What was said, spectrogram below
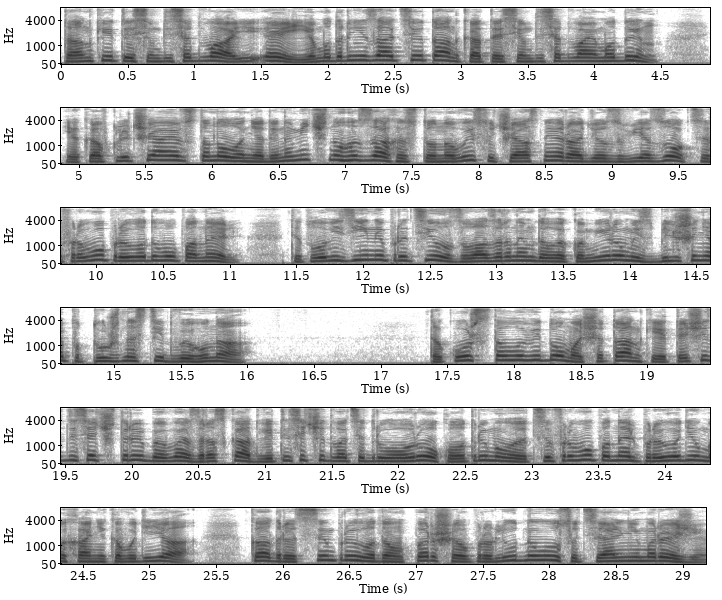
Танки Т-72 і А є модернізацією танка Т-72М1, яка включає встановлення динамічного захисту, новий сучасний радіозв'язок, цифрову приладову панель, тепловізійний приціл з лазерним далекоміром і збільшення потужності двигуна. Також стало відомо, що танки Т-64БВ зразка 2022 року отримали цифрову панель приладів механіка водія. Кадри з цим приладом вперше оприлюднили у соціальній мережі.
